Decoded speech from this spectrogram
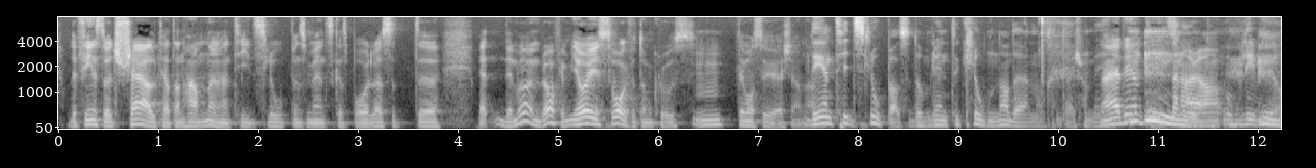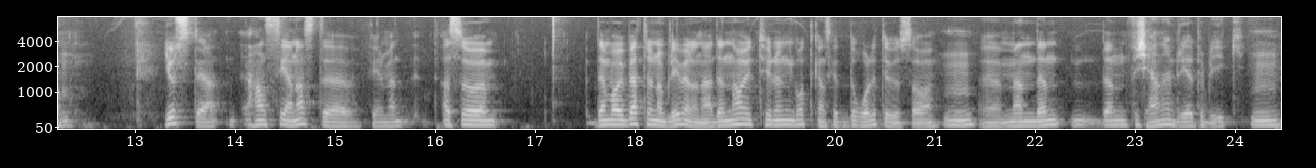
Och det finns då ett skäl till att han hamnar i den här tidsloopen som jag inte ska spoila. Så att, eh, ja, det var en bra film. Jag är ju svag för Tom Cruise. Det måste jag erkänna. Mm. Det är en tidsloop alltså. De blir inte klonade eller något sånt där som Nej, det är en tidsloop. den här Oblivion. Just det, hans senaste filmen. Alltså, den var ju bättre än Oblivion den här. Den har ju tydligen gått ganska dåligt i USA. Eh, Men den, den förtjänar en bred publik. Mm.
